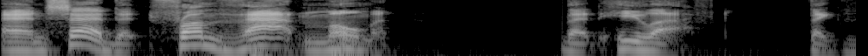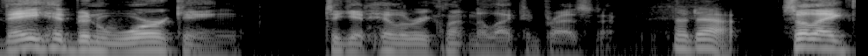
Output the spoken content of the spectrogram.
and said that from that moment that he left, like they had been working to get Hillary Clinton elected president. No doubt. So like,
